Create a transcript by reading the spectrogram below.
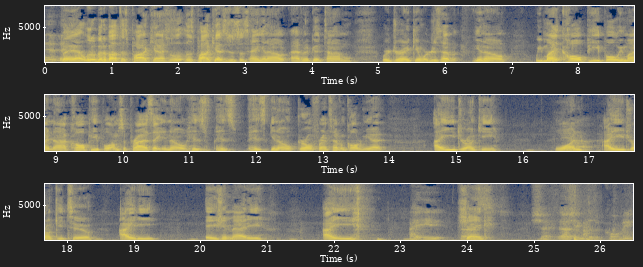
But yeah, a little bit about this podcast. This podcast is just us hanging out, having a good time. We're drinking. We're just having, you know, we might call people. We might not call people. I'm surprised that you know his his his you know girlfriends haven't called him yet. I.e. Drunky, one. Yeah. I.e. Drunky two. I.e. Asian Maddie. I.e. I Shank. Shank. Uh, Shank doesn't call me.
